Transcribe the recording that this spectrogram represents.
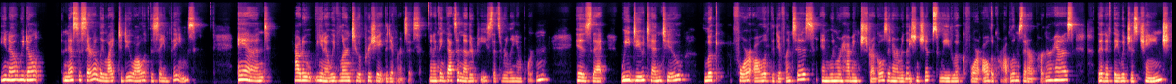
you know we don't necessarily like to do all of the same things and how do you know we've learned to appreciate the differences. And i think that's another piece that's really important is that we do tend to look for all of the differences. And when we're having struggles in our relationships we look for all the problems that our partner has that if they would just change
